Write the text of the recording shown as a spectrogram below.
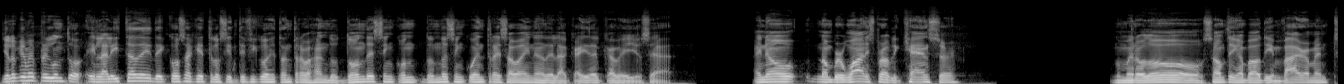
Yo lo que me pregunto, en la lista de, de cosas que los científicos están trabajando, ¿dónde se, ¿dónde se encuentra esa vaina de la caída del cabello? O sea, I know number one is probably cancer. Número dos, something about the environment.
